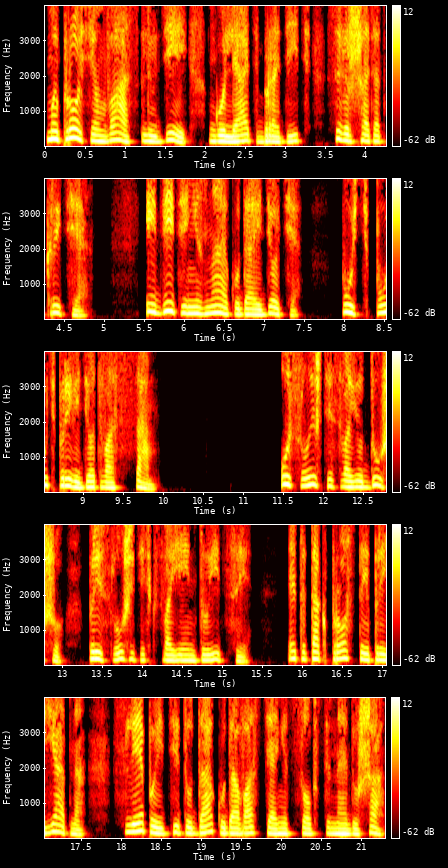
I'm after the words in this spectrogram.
Мы просим вас, людей, гулять, бродить, совершать открытия. Идите, не зная, куда идете. Пусть путь приведет вас сам. Услышьте свою душу, прислушайтесь к своей интуиции. Это так просто и приятно — слепо идти туда, куда вас тянет собственная душа.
